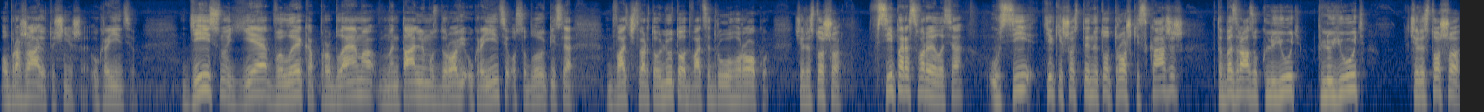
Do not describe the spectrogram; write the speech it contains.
ображаю точніше українців. Дійсно є велика проблема в ментальному здоров'ї українців, особливо після 24 лютого 2022 року. Через те, що всі пересварилися, усі тільки щось ти не то трошки скажеш, тебе зразу клюють, плюють через те, що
